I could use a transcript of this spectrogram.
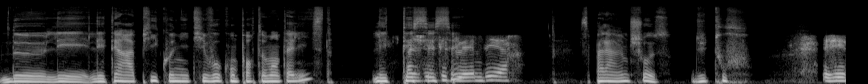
de les, les thérapies cognitivo-comportementalistes Les TCC J'ai fait le MDR. C'est pas la même chose, du tout. J'ai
